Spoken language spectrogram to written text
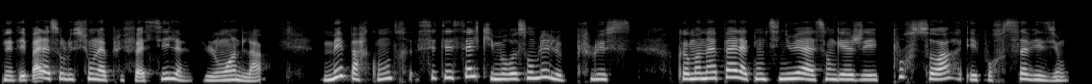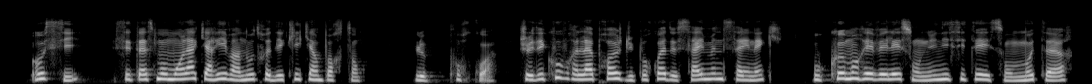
ce n'était pas la solution la plus facile, loin de là, mais par contre, c'était celle qui me ressemblait le plus, comme un appel à continuer à s'engager pour soi et pour sa vision. Aussi, c'est à ce moment-là qu'arrive un autre déclic important, le pourquoi. Je découvre l'approche du pourquoi de Simon Sinek, ou comment révéler son unicité et son moteur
